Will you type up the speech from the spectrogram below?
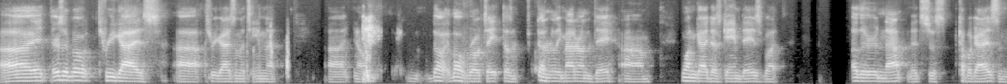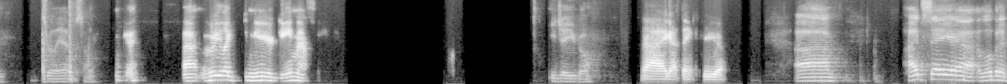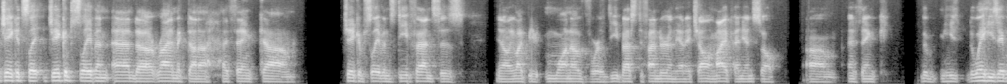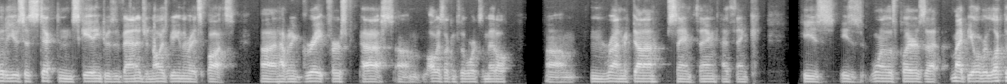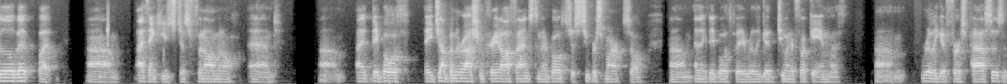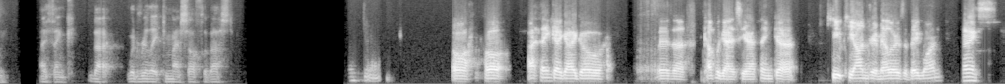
Uh, there's about three guys, uh, three guys on the team that, uh, you know, they'll, they'll rotate. Doesn't doesn't really matter on the day. Um, one guy does game days, but other than that, it's just a couple guys, and that's really it. So Okay. Uh, who do you like to mirror your game after? EJ, you go. Nah, I got to think. Here you go. Um, I'd say uh, a little bit of Jacob Sla- Jaccob Slavin and uh, Ryan McDonagh. I think um, Jaccob Slavin's defense is, you know, he might be one of or the best defender in the NHL in my opinion. So um, I think the he's the way he's able to use his stick and skating to his advantage and always being in the right spots uh, and having a great first pass, um, always looking towards the middle. Um, Ryan McDonagh, same thing. I think he's he's one of those players that might be overlooked a little bit, but um, I think he's just phenomenal. And um, I, they both they jump in the rush and create offense, and they're both just super smart. So um, I think they both play a really good 200 foot game with um, really good first passes, and I think that would relate to myself the best. Oh, well, I think I gotta go with a couple guys here. I think uh, Ke- K'Andre Miller is a big one. Nice.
